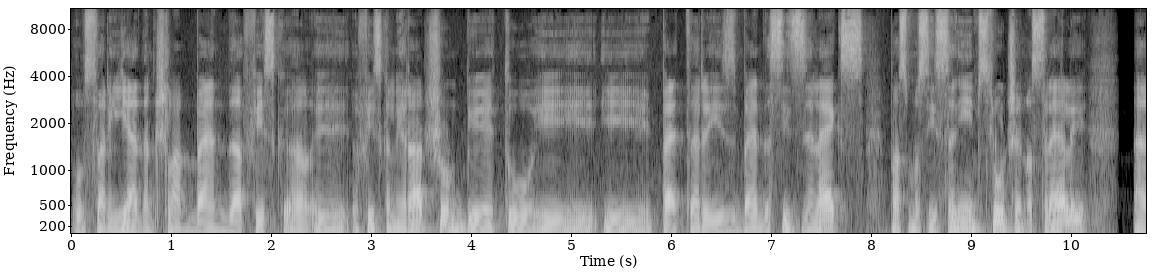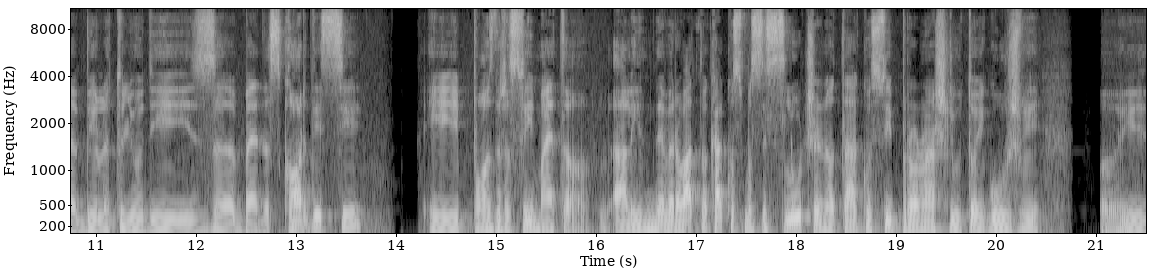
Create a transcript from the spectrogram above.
u stvari jedan član benda fiskal, i, Fiskalni račun, bio je tu i, i Petar iz benda Citizen X, pa smo se i sa njim slučajno sreli, e, bilo je tu ljudi iz benda Skordisi, i pozdrav svima, eto, ali neverovatno kako smo se slučajno tako svi pronašli u toj gužvi i,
